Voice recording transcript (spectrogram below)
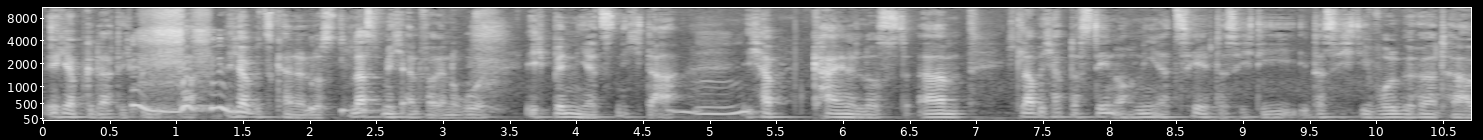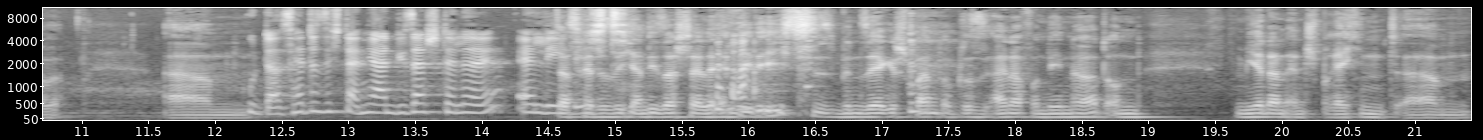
Ich habe gedacht, ich bin nicht da. Ich habe jetzt keine Lust. Lasst mich einfach in Ruhe. Ich bin jetzt nicht da. Mhm. Ich habe keine Lust. Ähm, Ich glaube, ich habe das denen auch nie erzählt, dass ich die, dass ich die wohl gehört habe. Ähm, Gut, das hätte sich dann ja an dieser Stelle erledigt. Das hätte sich an dieser Stelle erledigt. Ich bin sehr gespannt, ob das einer von denen hört und mir dann entsprechend ähm,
